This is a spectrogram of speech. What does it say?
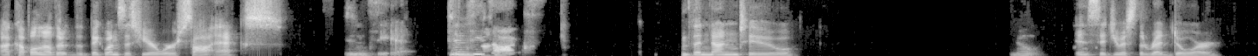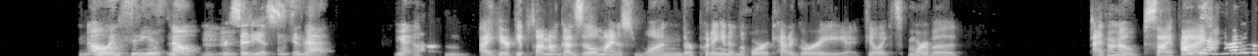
a couple of other the big ones this year were Saw X, Didn't see it. Didn't Did see not. socks. The Nun 2, No. Insidious the Red Door, Oh, Insidious? No. mm-mm. Insidious. Didn't see that. Yeah. Um, I hear people talking about Godzilla minus one. They're putting it in the horror category. I feel like it's more of a, I don't know, sci-fi. yeah, how do you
